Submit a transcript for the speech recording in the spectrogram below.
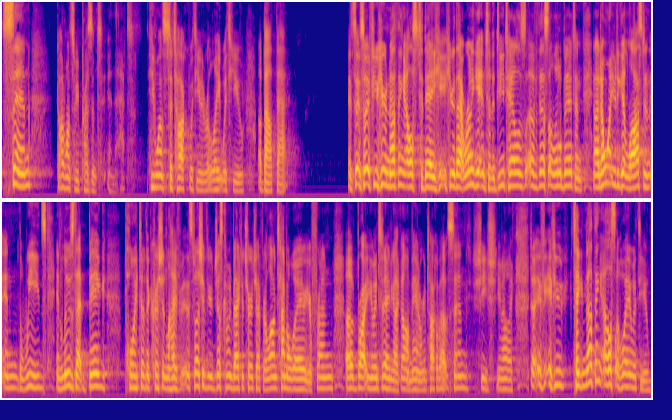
sin, God wants to be present in that. He wants to talk with you and relate with you about that. And so, so if you hear nothing else today, hear that. We're going to get into the details of this a little bit, and, and I don't want you to get lost in, in the weeds and lose that big point of the Christian life, especially if you're just coming back to church after a long time away, or your friend uh, brought you in today, and you're like, oh man, we're going to talk about sin? Sheesh. You know, like, if, if you take nothing else away with you,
